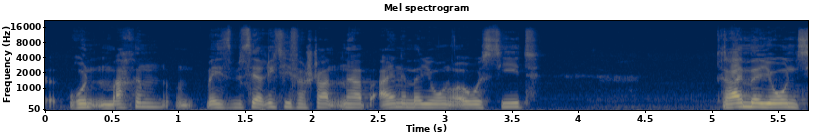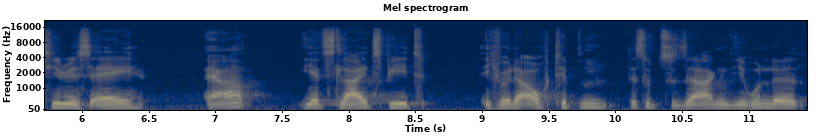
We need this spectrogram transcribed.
äh, Runden machen. Und wenn ich es bisher richtig verstanden habe, eine Million Euro Seed, drei Millionen Series A, ja, jetzt Lightspeed, ich würde auch tippen, dass sozusagen die Runde,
